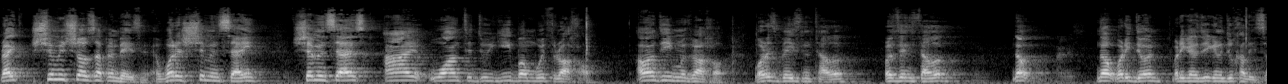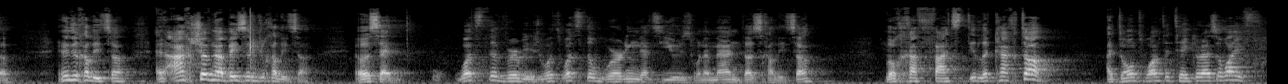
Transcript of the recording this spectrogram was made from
Right? Shimon shows up in Beis Din. And what does Shimon say? Shimon says, I want to do Yibum with Rachel. I want to eat with Rachel. What does Beis Din tell him? What does Beis Din tell him? No. No, what are you doing? What are you going to do? You're going to do chalitza. You're going to do chalitza. And achshav now Beis Din do chalitza. I will say, what's the verbiage? What's, what's the wording that's used when a man does chalitza? Lo chafatzti lekachta. I don't want to take her as a wife.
